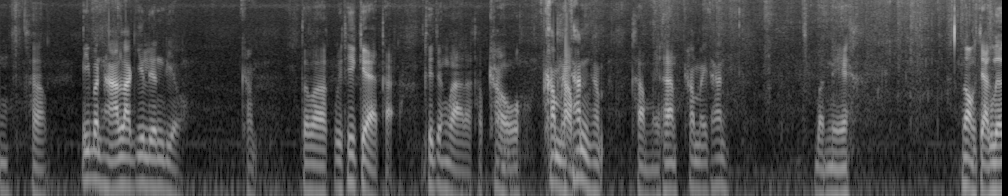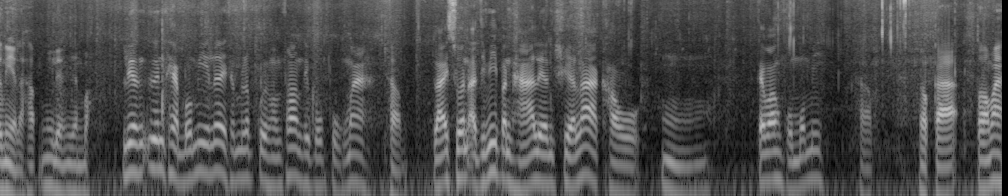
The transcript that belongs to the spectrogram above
มครับ มีปัญหาหลักอยู่เรื่องเดียวแต่ว่าวิธีแก้อะคือจังหวะละครับค้เขาำค้ำให้ท่านครับค้ำให้ท่านค้ำให้ท่าน บัดนี้ นอกจากเรื่องนี้แหละครับ มีเรื่องอื่นบ่เรื่องอื่นแทบบ่มีเลยสำหรับกล้วยหอมทองที่ผมปลูกมาครับ หลายสวนอาจจะมีปัญหาเรื่องเชื้อราเขาอืมแต่ว่าของผมบ่มีครับ แล้วก็ต่อมา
